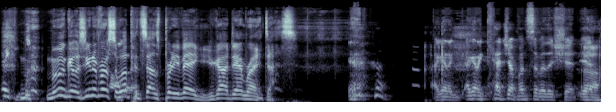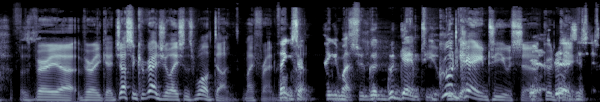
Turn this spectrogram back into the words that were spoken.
Thank you. Moon goes universal weapon sounds pretty vague. You're goddamn right it does. I gotta, I gotta catch up on some of this shit. Yeah. Uh, it was very, uh, very good. Justin, congratulations. Well done, my friend. Thank Well you, done. sir. Thank you much. Good, good game to you. Good, game. to you, sir. Yeah, good it game. is, it is.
